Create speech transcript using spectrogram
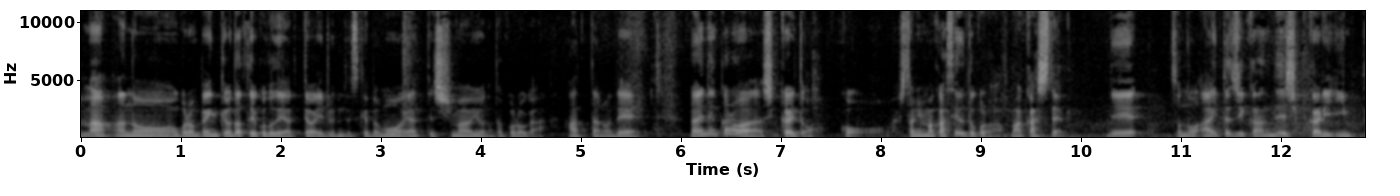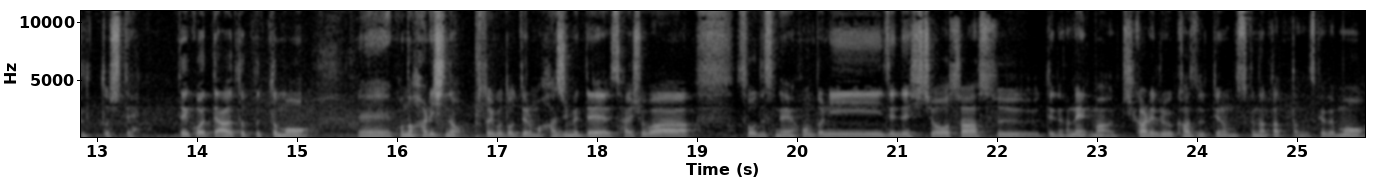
まああのこれも勉強だということでやってはいるんですけどもやってしまうようなところがあったので来年からはしっかりとこう人に任せるところは任してでその空いた時間でしっかりインプットしてでこうやってアウトプットも、えーこの針師の独り言っていうのも始めて最初はそうですね本当に全然視聴者数っていうのがね、まあ、聞かれる数っていうのも少なかったんですけども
